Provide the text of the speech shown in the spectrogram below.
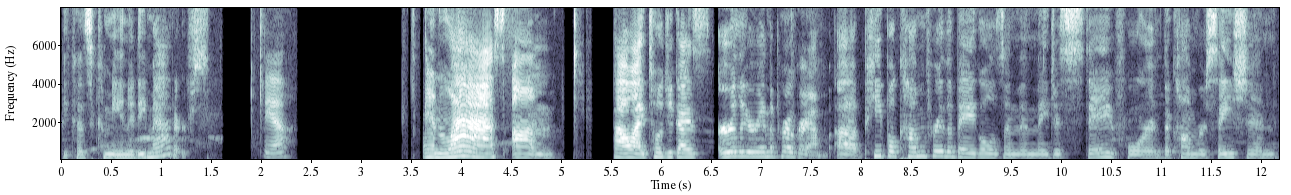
because community matters. Yeah. And last, um, how I told you guys earlier in the program, uh, people come for the bagels and then they just stay for the conversation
